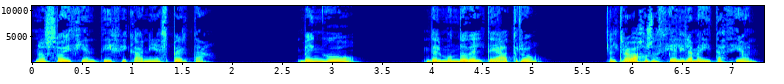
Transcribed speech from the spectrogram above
No soy científica ni experta. Vengo del mundo del teatro, el trabajo social y la meditación.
